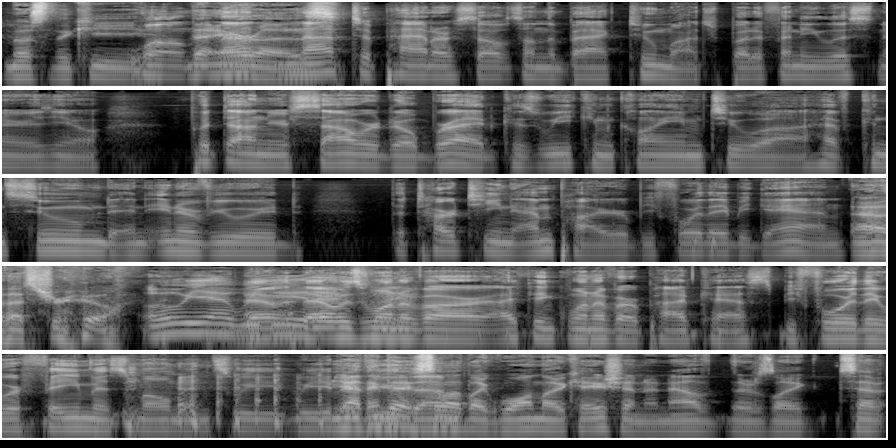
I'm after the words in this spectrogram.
most of the key Well, the not, eras. not to pat ourselves on the back too much, but if any listeners, you know, put down your sourdough bread because we can claim to uh, have consumed and interviewed the Tartine Empire before they began. oh, that's true. Oh yeah, we that, did. that was one of our, I think, one of our podcasts before they were famous moments. We we Yeah, I think they interviewed still them. had like one location, and now there's like seven.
